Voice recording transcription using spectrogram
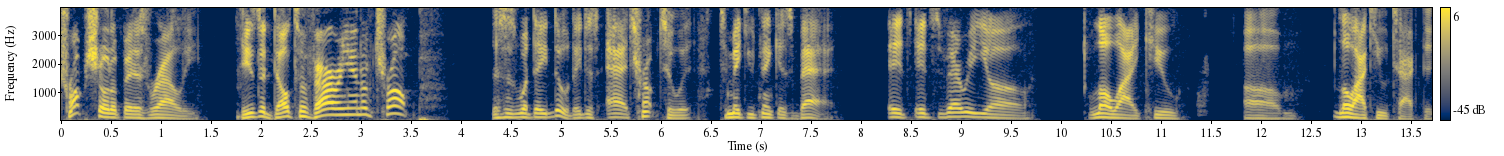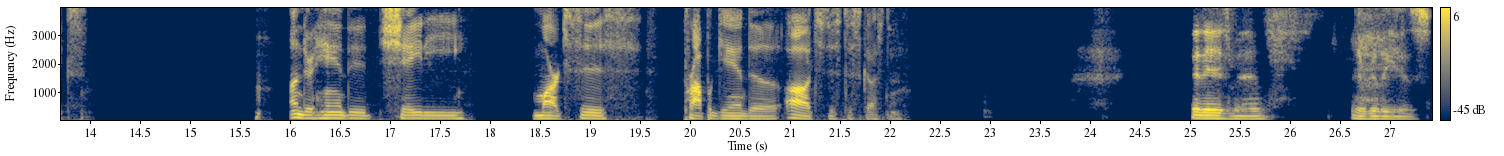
Trump showed up at his rally. He's the Delta variant of Trump. This is what they do. They just add Trump to it to make you think it's bad. It, it's very uh, low IQ, um, low IQ tactics. Underhanded, shady, Marxist propaganda. Oh, it's just disgusting. It is, man. It really is.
